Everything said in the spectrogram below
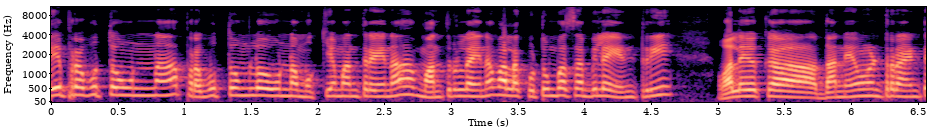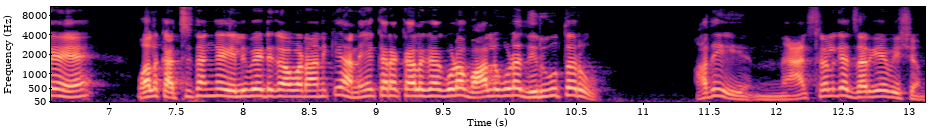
ఏ ప్రభుత్వం ఉన్నా ప్రభుత్వంలో ఉన్న ముఖ్యమంత్రి అయినా మంత్రులైనా వాళ్ళ కుటుంబ సభ్యుల ఎంట్రీ వాళ్ళ యొక్క దాన్ని ఏమంటారు అంటే వాళ్ళు ఖచ్చితంగా ఎలివేట్ కావడానికి అనేక రకాలుగా కూడా వాళ్ళు కూడా తిరుగుతారు. అది న్యాచురల్గా జరిగే విషయం.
